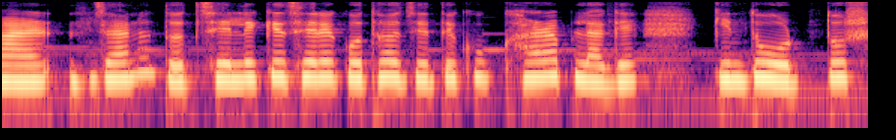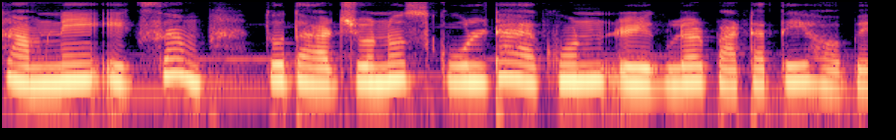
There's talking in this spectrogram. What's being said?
আর জানো তো, ছেলেকে ছেড়ে কোথাও যেতে খুব খারাপ লাগে। কিন্তু ওর তো সামনে এক্সাম তো তার জন্য স্কুলটা এখন রেগুলার পাঠাতেই হবে।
